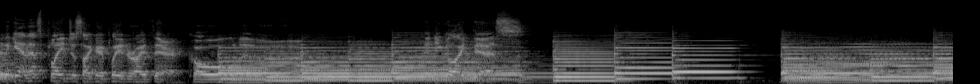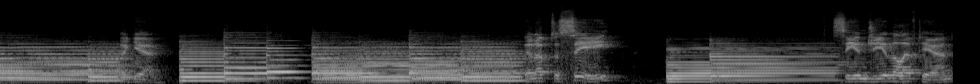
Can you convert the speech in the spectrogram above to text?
And again, that's played just like I played it right there. Colder. Then you go like this. Again. Then up to C. C and G in the left hand.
